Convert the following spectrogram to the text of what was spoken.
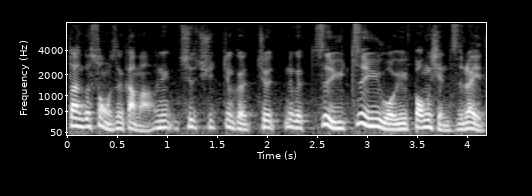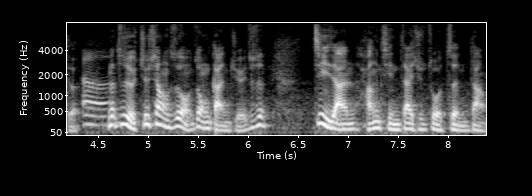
大哥送我这个干嘛？你去去那个就那个至于至于我于风险之类的，嗯，那这就像这种这种感觉，就是。既然行情再去做震荡，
